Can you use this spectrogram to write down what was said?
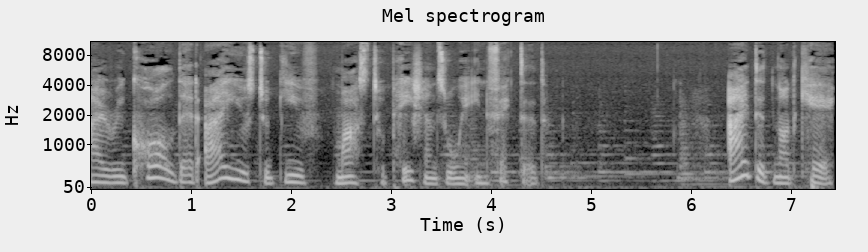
I recall that I used to give masks to patients who were infected. I did not care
